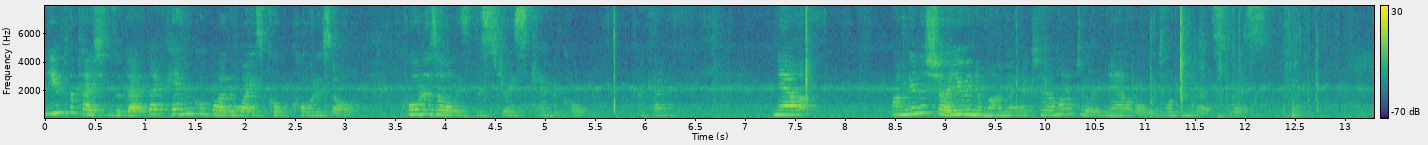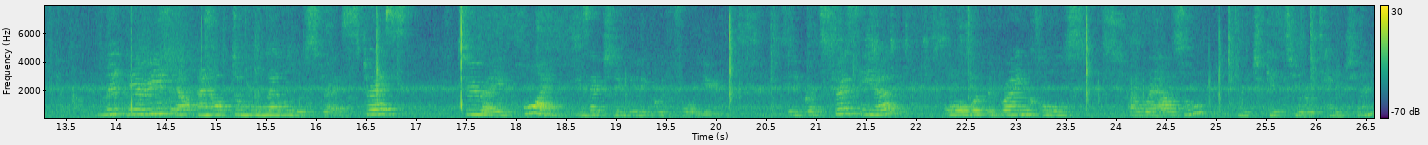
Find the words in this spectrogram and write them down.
The implications of that, that chemical by the way is called cortisol. Cortisol is the stress chemical. Okay. Now, I'm going to show you in a moment, actually I might do it now while we're talking about stress. There is an optimal level of stress. Stress to a point is actually really good for you. So you've got stress here, or what the brain calls arousal, which gets your attention,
